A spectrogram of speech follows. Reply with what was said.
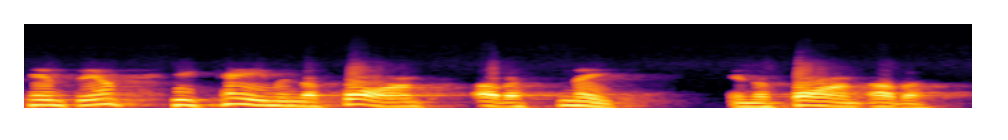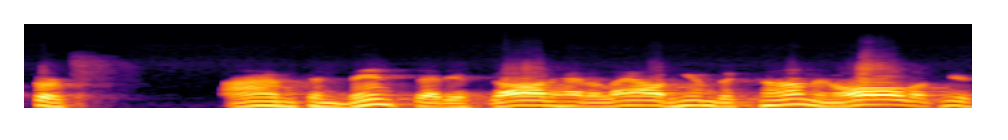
tempt them, he came in the form of a snake in the form of a serpent. I'm convinced that if God had allowed him to come in all of his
